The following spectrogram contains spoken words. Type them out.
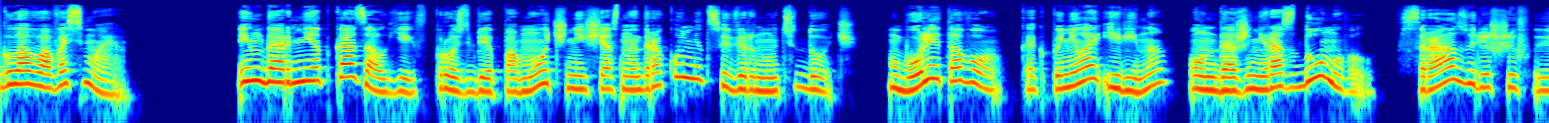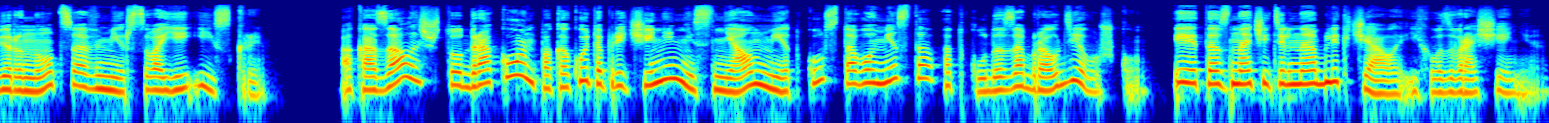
Глава восьмая. Индар не отказал ей в просьбе помочь несчастной драконице вернуть дочь. Более того, как поняла Ирина, он даже не раздумывал, сразу решив вернуться в мир своей искры. Оказалось, что дракон по какой-то причине не снял метку с того места, откуда забрал девушку. И это значительно облегчало их возвращение.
